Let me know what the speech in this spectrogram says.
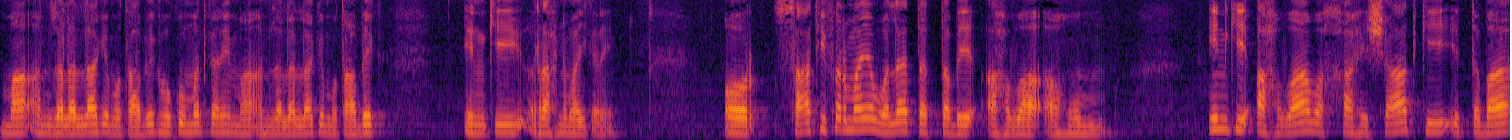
ماں انزل اللہ کے مطابق حکومت کریں۔ ماں انزل اللہ کے مطابق ان کی رہنمائی کریں۔ اور ساتھ ہی فرمایا، ولا تب احوا اہم ان کی احوا و خواہشات کی اتباع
